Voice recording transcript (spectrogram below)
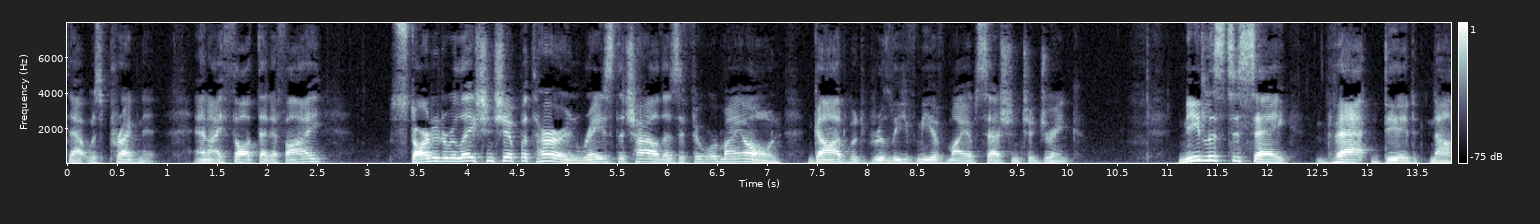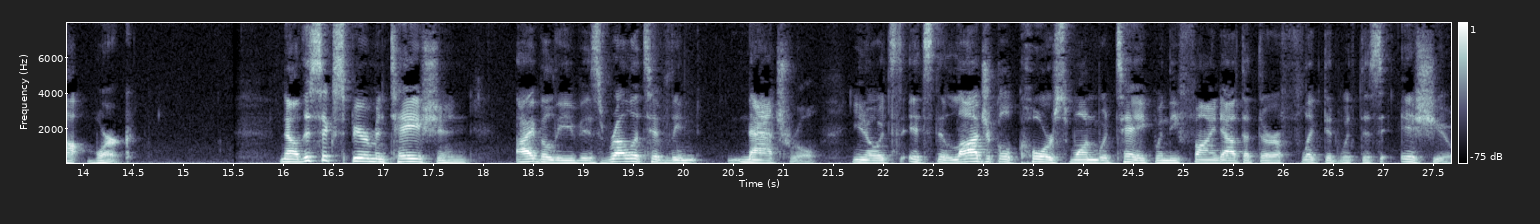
that was pregnant and I thought that if I started a relationship with her and raised the child as if it were my own, God would relieve me of my obsession to drink. Needless to say, that did not work. Now, this experimentation, I believe, is relatively natural. You know, it's it's the logical course one would take when they find out that they're afflicted with this issue.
